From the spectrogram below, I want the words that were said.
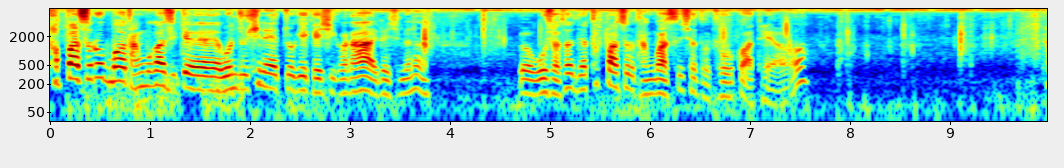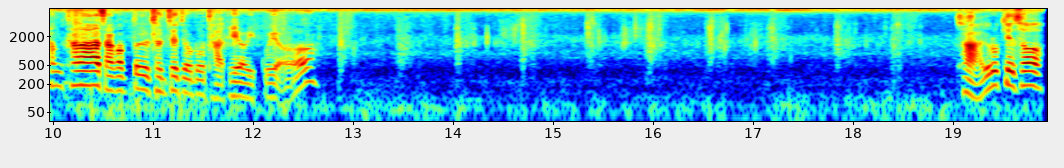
텃밭으로 뭐 당분간 이렇게 원주 시내 쪽에 계시거나 이러시면은 그 오셔서 이제 텃밭으로 당분간 쓰셔도 좋을 것 같아요. 평탄화 작업들 전체적으로 다 되어 있고요. 자, 이렇게 해서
